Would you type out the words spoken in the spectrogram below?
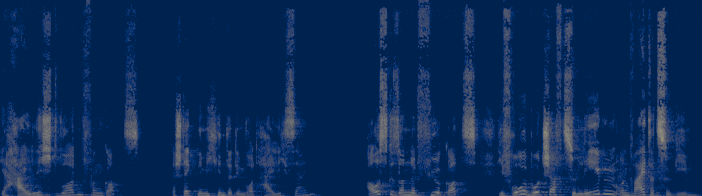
geheiligt worden von Gott. Da steckt nämlich hinter dem Wort heilig sein. Ausgesondert für Gott, die frohe Botschaft zu leben und weiterzugeben.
